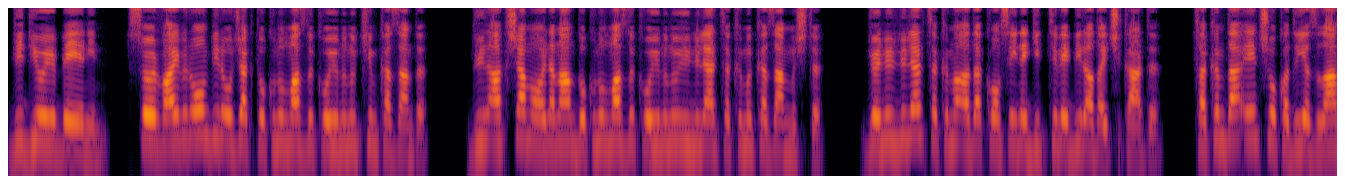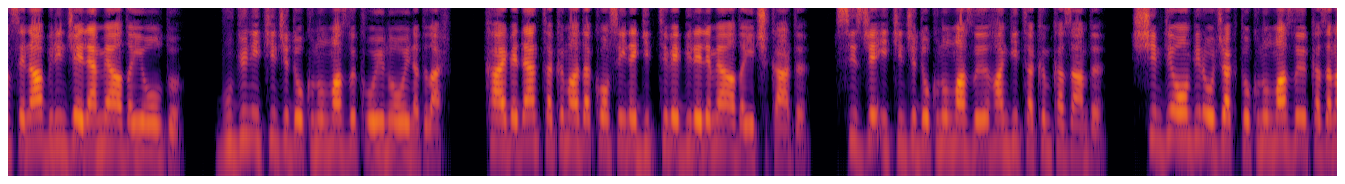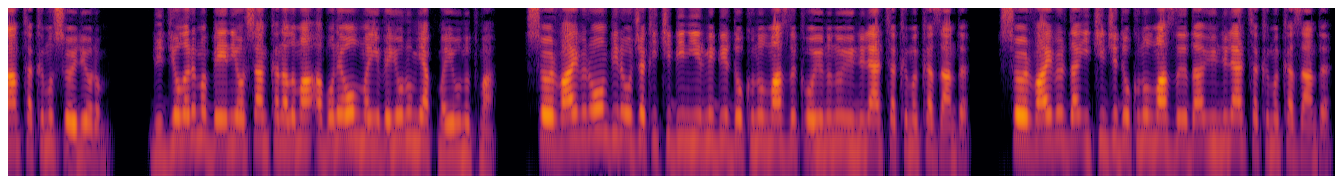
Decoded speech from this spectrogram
Videoyu beğenin. Survivor 11 Ocak dokunulmazlık oyununu kim kazandı? Dün akşam oynanan dokunulmazlık oyununu ünlüler takımı kazanmıştı. Gönüllüler takımı ada konseyine gitti ve bir aday çıkardı. Takımda en çok adı yazılan Sena birinci elenme adayı oldu. Bugün ikinci dokunulmazlık oyunu oynadılar. Kaybeden takım ada konseyine gitti ve bir eleme adayı çıkardı. Sizce ikinci dokunulmazlığı hangi takım kazandı? Şimdi 11 Ocak dokunulmazlığı kazanan takımı söylüyorum. Videolarımı beğeniyorsan kanalıma abone olmayı ve yorum yapmayı unutma. Survivor 11 Ocak 2021 dokunulmazlık oyununu ünlüler takımı kazandı. Survivor'da ikinci dokunulmazlığı da ünlüler takımı kazandı.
